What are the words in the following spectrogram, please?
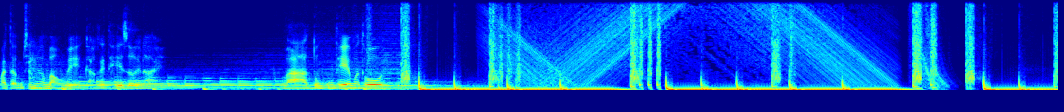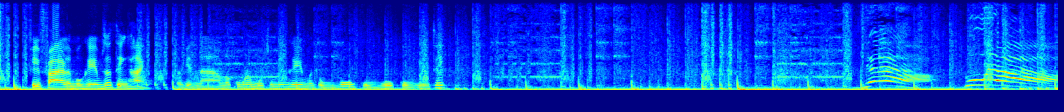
và thậm chí là bảo vệ cả cái thế giới này. Và tôi cũng thế mà thôi. Free Fire là một game rất thịnh hành ở Việt Nam và cũng là một trong những game mà Tùng vô cùng vô cùng yêu thích. Yeah! Booyah!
